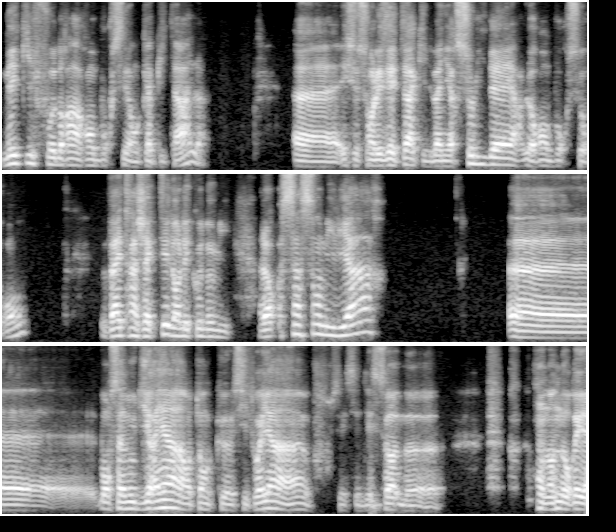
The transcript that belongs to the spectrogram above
mais qu'il faudra rembourser en capital, euh, et ce sont les États qui, de manière solidaire, le rembourseront, va être injecté dans l'économie. Alors, 500 milliards, bon, ça ne nous dit rien en tant que citoyens, hein. c'est des sommes on en aurait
